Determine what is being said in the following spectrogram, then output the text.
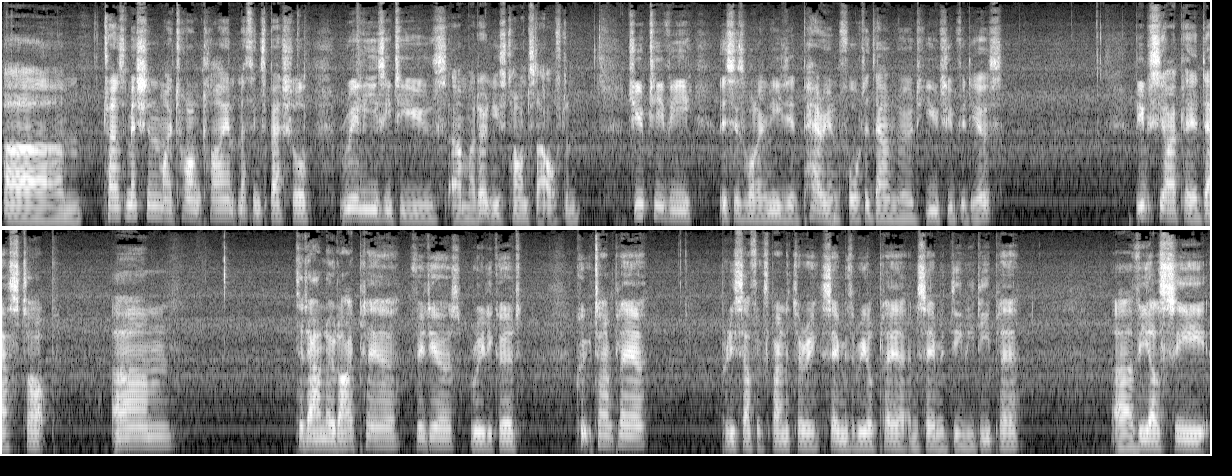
Um, transmission, my torrent client, nothing special, really easy to use. Um, I don't use torrents that often. Tube TV, this is what I needed Perian for to download YouTube videos. BBC iPlayer desktop, um, to download iPlayer videos, really good. QuickTime Player, pretty self-explanatory. Same with Real Player and same with DVD Player. Uh, VLC,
